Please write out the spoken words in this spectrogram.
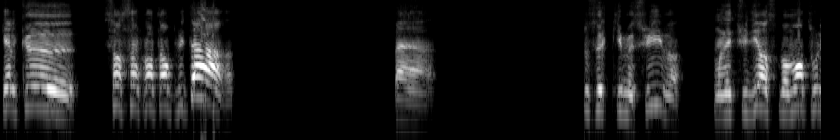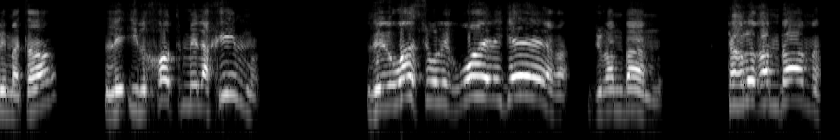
Quelques 150 ans plus tard, ben, tous ceux qui me suivent, on étudie en ce moment tous les matins les Ilchot Melachim, les lois sur les rois et les guerres du Rambam. Car le Rambam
